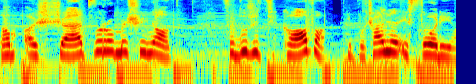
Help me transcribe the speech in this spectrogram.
Там аж четверо мишенят. Це дуже цікава і повчальна історія.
